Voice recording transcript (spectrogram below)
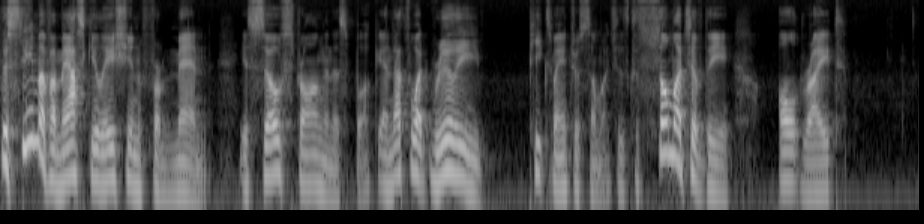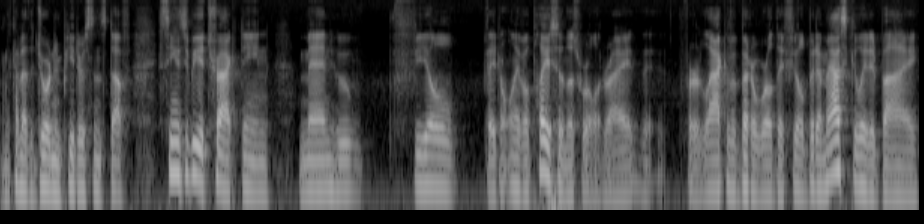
this theme of emasculation for men is so strong in this book, and that's what really piques my interest so much. Is because so much of the alt right, kind of the Jordan Peterson stuff, seems to be attracting men who feel they don't have a place in this world, right? For lack of a better word, they feel a bit emasculated by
